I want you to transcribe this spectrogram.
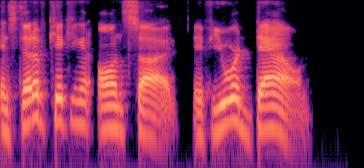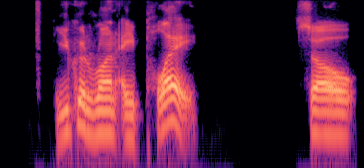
instead of kicking it onside, if you were down, you could run a play. So,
